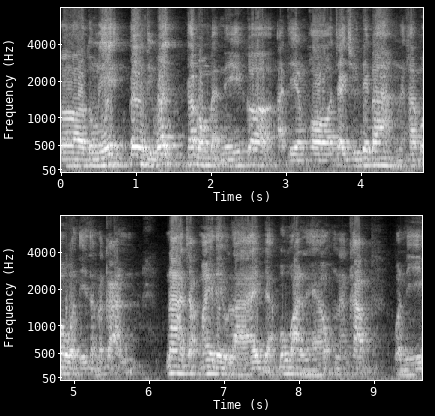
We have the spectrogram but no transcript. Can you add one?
ก็ตรงนี้ก็ยังถือว่าถ้ามองแบบนี้ก็อาจจะยังพอใจชื้นได้บ้างนะครับ ว่าวันนี้สถานการณ์ น่าจะไม่เลวร้ายแบบเมื่อวานแล้วนะครับ วันนี้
